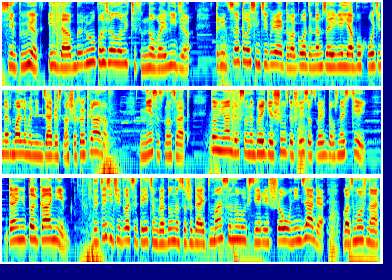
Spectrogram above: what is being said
Всем привет и добро пожаловать в новое видео. 30 сентября этого года нам заявили об уходе нормального ниндзяга с наших экранов. Месяц назад Томми Андерсон и Брейки Шут ушли со своих должностей. Да и не только они. В 2023 году нас ожидает масса новых серий шоу Ниндзяга. Возможно,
